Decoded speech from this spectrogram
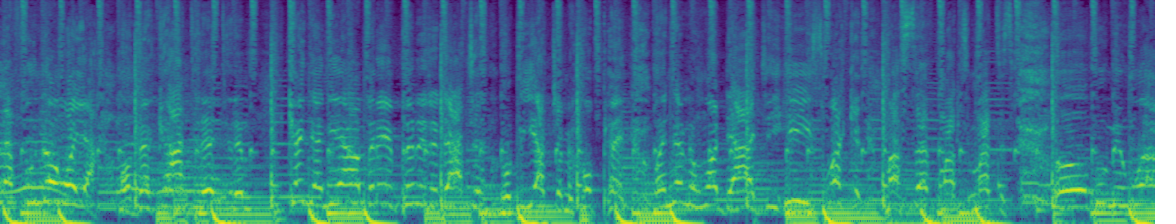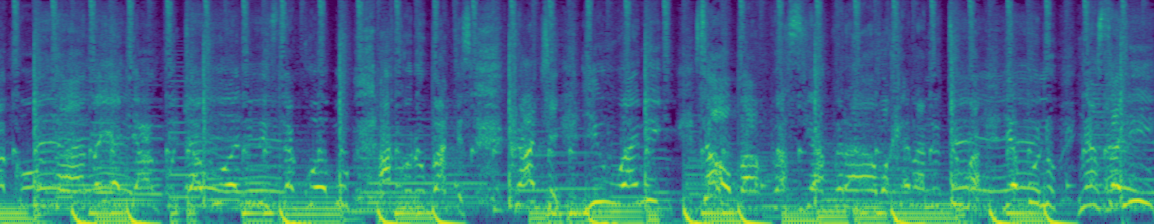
na na ɔbɛka atrɛtrɛm kenya ni aberebere de dakyɛ obi atwɛ me ho pɛn ɔnyɛ me ho daagye he is working. Myself mathematics. Ɔbu me ho akota bɛyɛ gyankotawoɔ ne ne nsɛkoa mu akorobatis krakye yiwani sɛ ɔba kwase akoraa wɔkana no toma yɛbu no nyansani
